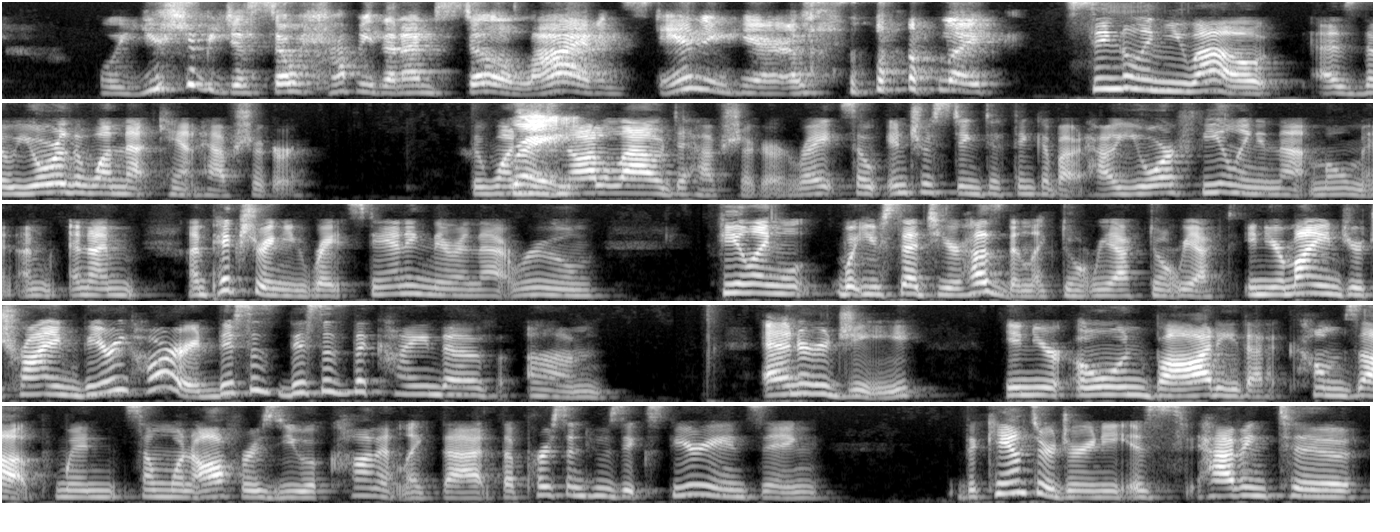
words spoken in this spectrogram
well, you should be just so happy that I'm still alive and standing here. like singling you out as though you're the one that can't have sugar, the one right. who's not allowed to have sugar, right? So interesting to think about how you're feeling in that moment. I'm, and I'm, I'm picturing you, right, standing there in that room, feeling what you said to your husband, like, don't react, don't react. In your mind, you're trying very hard. This is, this is the kind of um, energy in your own body that comes up when someone offers you a comment like that. The person who's experiencing the cancer journey is having to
